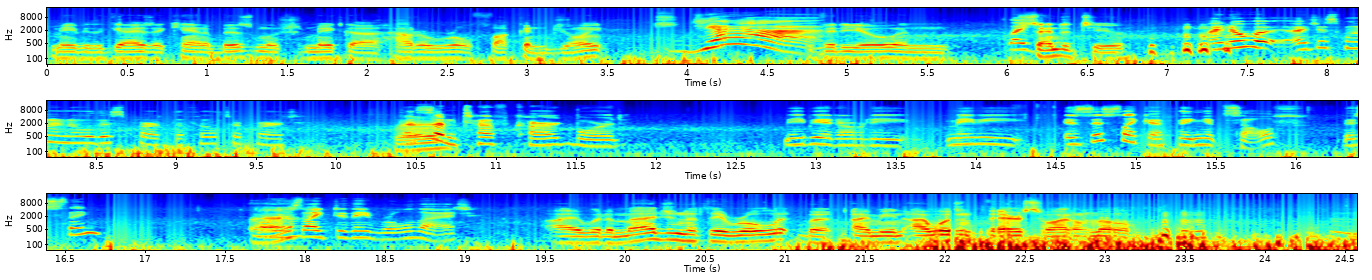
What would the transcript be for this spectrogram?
Maybe the guys at Cannabismo should make a how to roll fucking joint Yeah. video and Like send it to you. I know I just want to know this part, the filter part. That's Right? some tough cardboard. Maybe it already maybe is this like a thing itself? This thing? Or Huh? is uh-huh. like do they roll that? I would imagine that they roll it, but I mean, I wasn't there, so I don't know. Hmm.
